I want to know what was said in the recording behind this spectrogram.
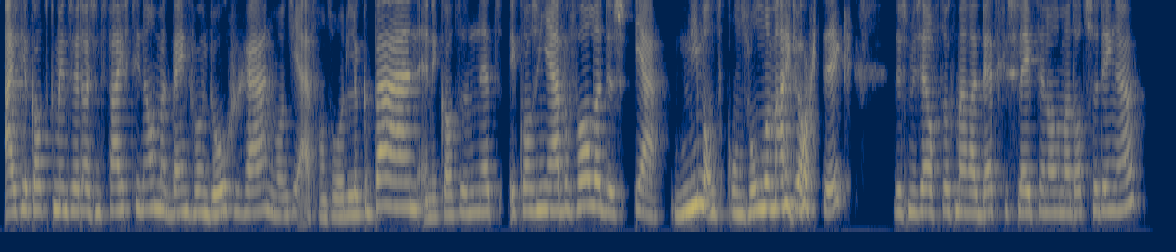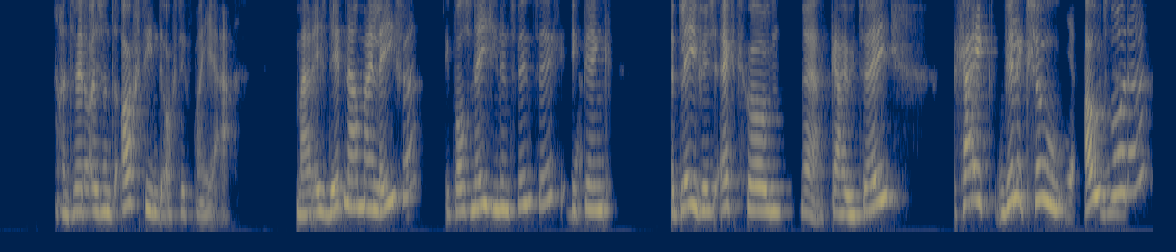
eigenlijk had ik hem in 2015 al, maar ik ben gewoon doorgegaan. Want ja, verantwoordelijke baan. En ik, had een net, ik was een jaar bevallen, dus ja, niemand kon zonder mij, dacht ik. Dus mezelf toch maar uit bed gesleept en allemaal dat soort dingen. In 2018 dacht ik van ja, maar is dit nou mijn leven? Ik was 29. Ik denk, het leven is echt gewoon, nou ja, KUT. Ga ik, wil ik zo Ja. oud worden?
